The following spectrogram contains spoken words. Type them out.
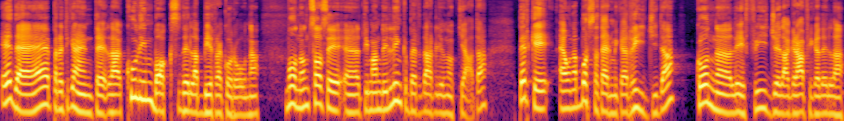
ed è praticamente la cooling box della birra Corona. Mo non so se eh, ti mando il link per dargli un'occhiata, perché è una borsa termica rigida con le effigie, la grafica della,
